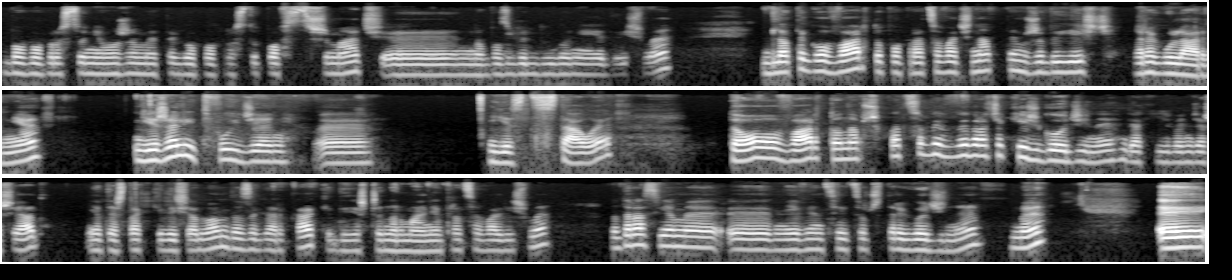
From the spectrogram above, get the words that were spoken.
bo po prostu nie możemy tego po prostu powstrzymać, yy, no bo zbyt długo nie jedliśmy. Dlatego warto popracować nad tym, żeby jeść regularnie. Jeżeli Twój dzień yy, jest stały, to warto na przykład sobie wybrać jakieś godziny, w jakich będziesz jadł. Ja też tak kiedyś jadłam do zegarka, kiedy jeszcze normalnie pracowaliśmy. No teraz jemy y, mniej więcej co 4 godziny my. Y,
